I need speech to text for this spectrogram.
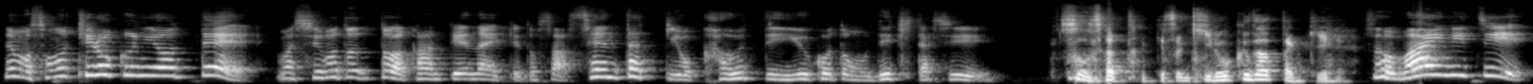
でもその記録によって、まあ仕事とは関係ないけどさ、洗濯機を買うっていうこともできたし、そうだったっけ？その記録だったっけ？そう、毎日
